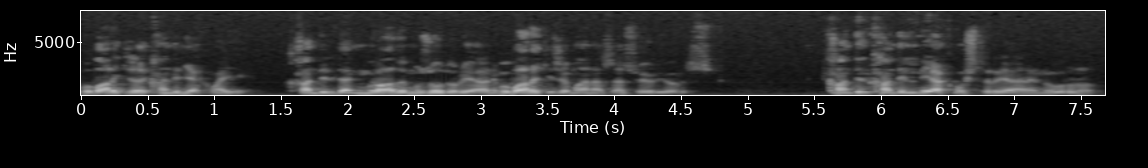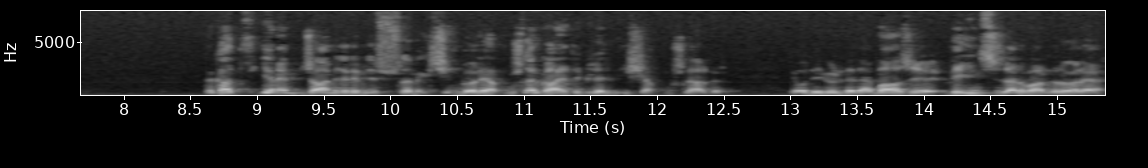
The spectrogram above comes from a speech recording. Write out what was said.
Mübarek gece kandil yakmayı. Kandilden muradımız odur yani. Mübarek gece manasına söylüyoruz. Kandil kandilini yakmıştır yani nurunu. Fakat gene camilerimizi süslemek için böyle yapmışlar. Gayet de güzel bir iş yapmışlardır. O devirde de bazı beyinsizler vardır öyle.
